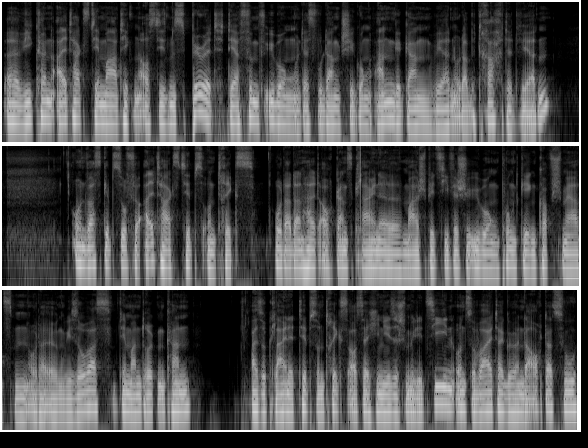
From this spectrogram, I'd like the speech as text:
Äh, wie können Alltagsthematiken aus diesem Spirit der fünf Übungen und des Wudang Qigong angegangen werden oder betrachtet werden? Und was gibt es so für Alltagstipps und Tricks? Oder dann halt auch ganz kleine, mal spezifische Übungen, Punkt gegen Kopfschmerzen oder irgendwie sowas, den man drücken kann. Also kleine Tipps und Tricks aus der chinesischen Medizin und so weiter gehören da auch dazu.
